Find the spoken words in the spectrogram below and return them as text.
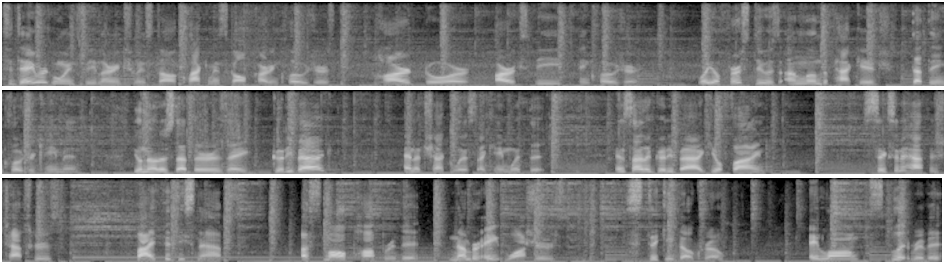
today we're going to be learning to install Clackamas Golf Cart Enclosures hard door RXV enclosure. What you'll first do is unload the package that the enclosure came in. You'll notice that there is a goodie bag and a checklist that came with it. Inside the goodie bag, you'll find six and a half inch tap screws, 550 snaps, a small pop rivet, number eight washers, sticky Velcro, a long split rivet,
